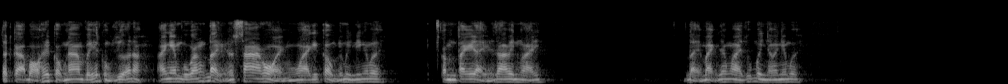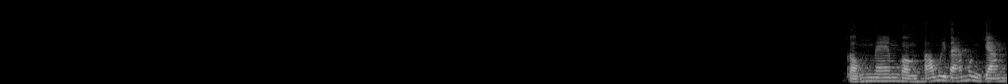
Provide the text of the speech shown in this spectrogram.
tất cả bỏ hết cổng nam về hết cổng giữa nào. Anh em cố gắng đẩy nó xa khỏi ngoài cái cổng cho mình đi anh em ơi. Cầm tay đẩy nó ra bên ngoài đi. Đẩy mạnh ra ngoài giúp mình nào anh em ơi. Cổng nam còn 68%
